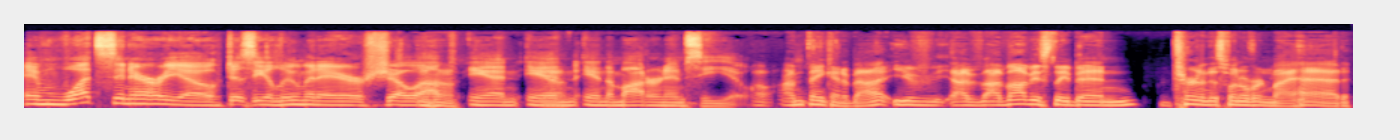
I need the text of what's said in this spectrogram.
In what scenario does the Illuminator show up Uh-huh. in in in the modern MCU? Oh, I'm thinking about it. You've I've I've obviously been turning this one over in my head.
